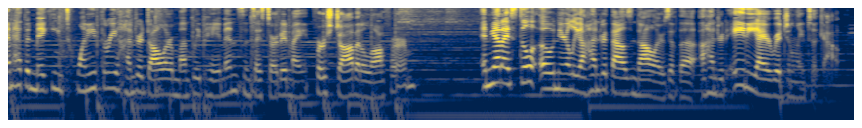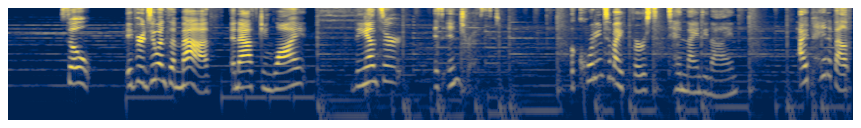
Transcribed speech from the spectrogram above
and have been making $2,300 monthly payments since I started my first job at a law firm. And yet I still owe nearly $100,000 of the 180 I originally took out. So, if you're doing some math and asking why, the answer is interest. According to my first 1099, I paid about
